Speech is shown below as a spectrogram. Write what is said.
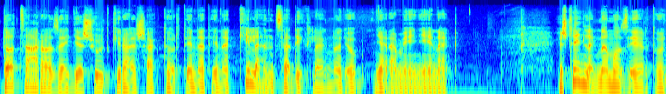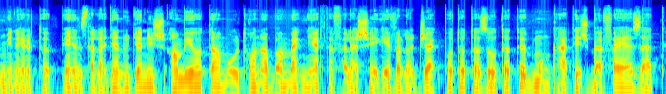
dacára az Egyesült Királyság történetének kilencedik legnagyobb nyereményének. És tényleg nem azért, hogy minél több pénze legyen, ugyanis amióta a múlt hónapban megnyerte feleségével a jackpotot, azóta több munkát is befejezett,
